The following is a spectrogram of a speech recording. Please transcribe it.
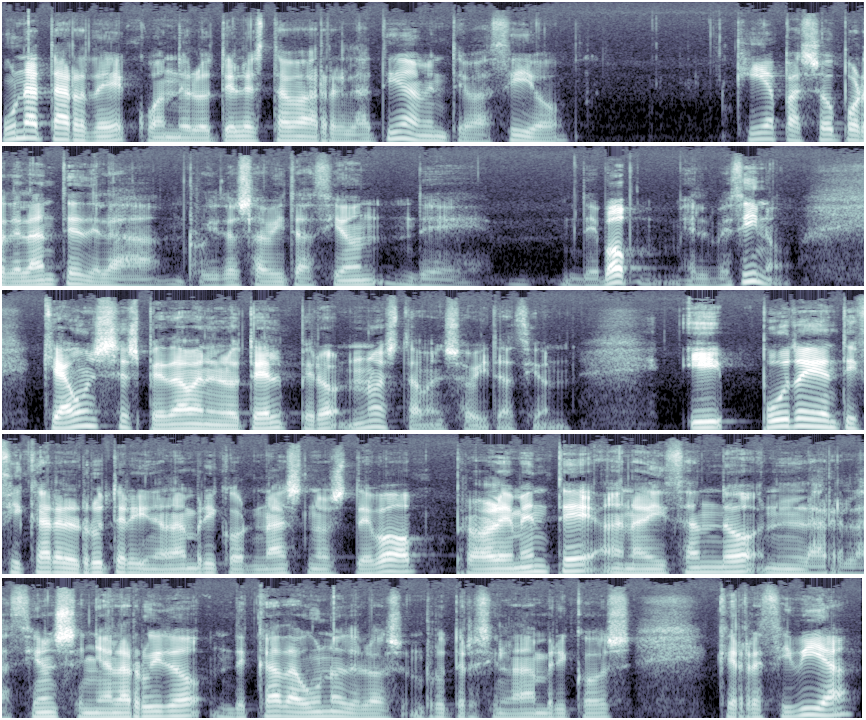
Una tarde, cuando el hotel estaba relativamente vacío, Kia pasó por delante de la ruidosa habitación de, de Bob, el vecino, que aún se hospedaba en el hotel, pero no estaba en su habitación y pudo identificar el router inalámbrico NASNOS de Bob, probablemente analizando la relación señal a ruido de cada uno de los routers inalámbricos que recibía,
